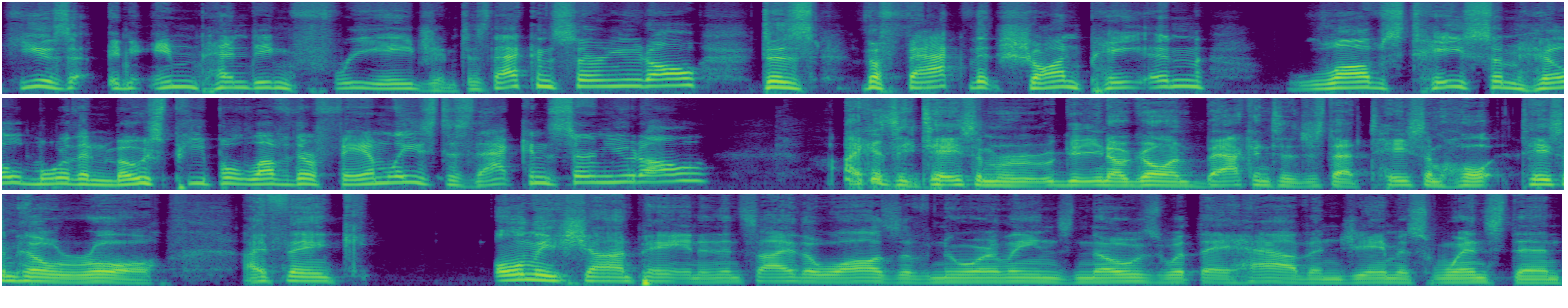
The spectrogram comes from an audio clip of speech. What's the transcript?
he is an impending free agent. Does that concern you at all? Does the fact that Sean Payton loves Taysom Hill more than most people love their families, does that concern you at all? I can see Taysom, you know, going back into just that Taysom Taysom Hill role. I think only Sean Payton and inside the walls of New Orleans knows what they have in Jameis Winston.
